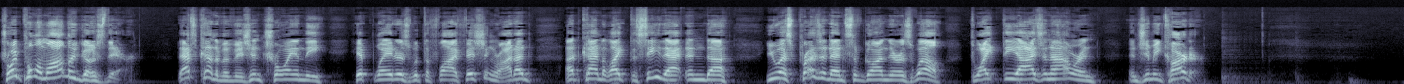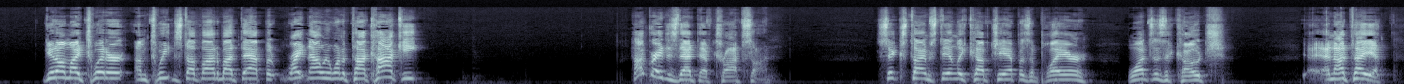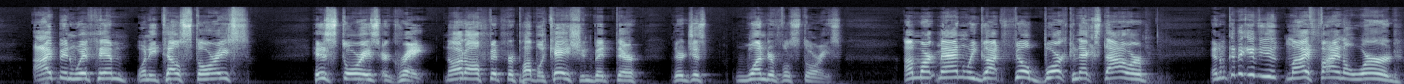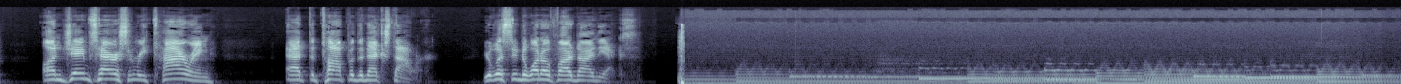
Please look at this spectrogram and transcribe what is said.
Troy Polamalu goes there. That's kind of a vision. Troy and the hip waders with the fly fishing rod. I'd, I'd kind of like to see that. And, uh, U.S. presidents have gone there as well Dwight D. Eisenhower and, and Jimmy Carter. Get on my Twitter. I'm tweeting stuff out about that. But right now, we want to talk hockey. How great is that to have Trotz on? Six time Stanley Cup champ as a player, once as a coach. And I'll tell you, I've been with him when he tells stories. His stories are great. Not all fit for publication, but they're they're just wonderful stories. I'm Mark Madden. We got Phil Bourque next hour, and I'm going to give you my final word on James Harrison retiring at the top of the next hour. You're listening to 1059 The X.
